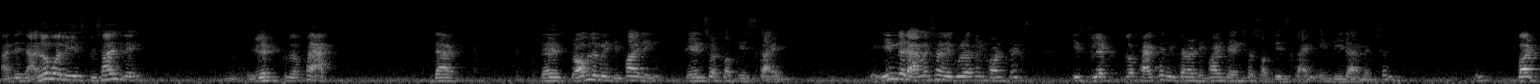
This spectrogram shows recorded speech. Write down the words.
And this anomaly is precisely related to the fact that there is problem in defining tensors of this kind. In the dimensional regularization context, it's related to the fact that you cannot define tensors of this kind in d dimensions. Okay? But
